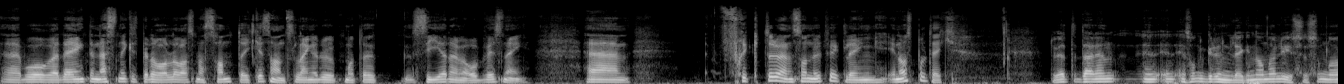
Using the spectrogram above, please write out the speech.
hvor det egentlig nesten ikke spiller rolle hva som er sant og ikke sant, så lenge du på en måte sier det med overbevisning. Uh, Frykter du en sånn utvikling i norsk politikk? Du vet, Det er en, en, en, sånn grunnleggende analyse som nå,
